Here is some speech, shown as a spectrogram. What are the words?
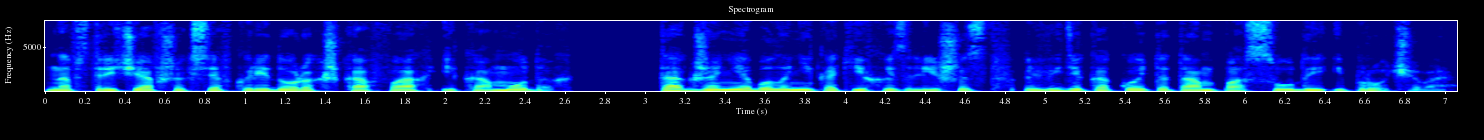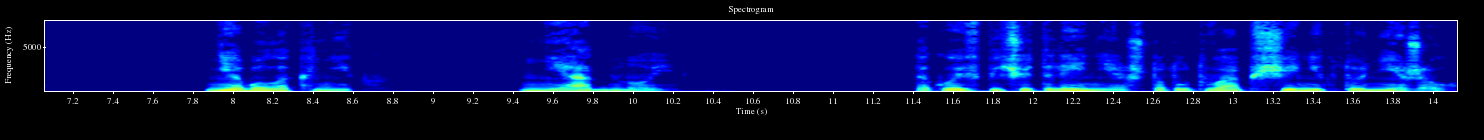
На встречавшихся в коридорах шкафах и комодах также не было никаких излишеств в виде какой-то там посуды и прочего. Не было книг. Ни одной. Такое впечатление, что тут вообще никто не жил.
